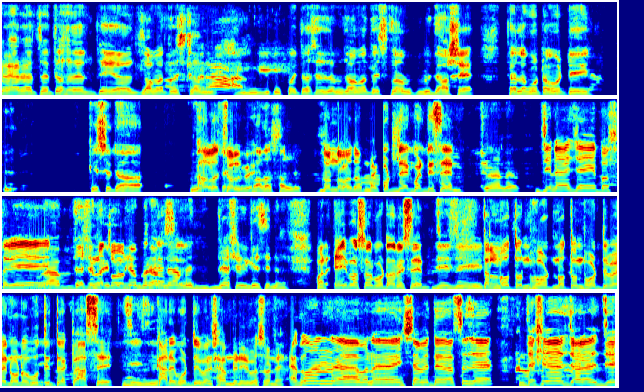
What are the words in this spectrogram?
নেহারা চাইতেছে জামাত ইসলাম কইতাছে যে জামাত ইসলাম যদি আসে তাহলে মোটামুটি কিছুটা ভালো চলবে। ভালো চলবে। ধন্যবাদ আপনাকে। ভোট একবার দিছেন? না না। জি না যে বছরে ডিসেম্বরে আপনি আমি দেশে গেছি না। মানে এই বছর ভোটার হয়েছেন? জি জি। তাহলে নতুন ভোট নতুন ভোট দিবেন অনুভূতি তো একটা আছে। জি জি। কারে ভোট দিবেন সামনে নির্বাচনে? এখন মানে হিসাবে দেখা যাচ্ছে যে দেশে যারা যে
